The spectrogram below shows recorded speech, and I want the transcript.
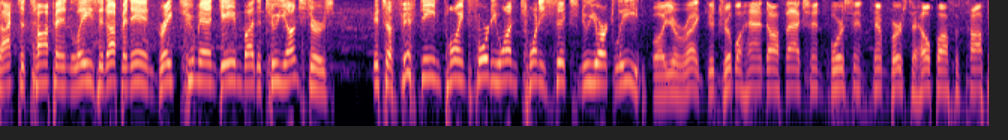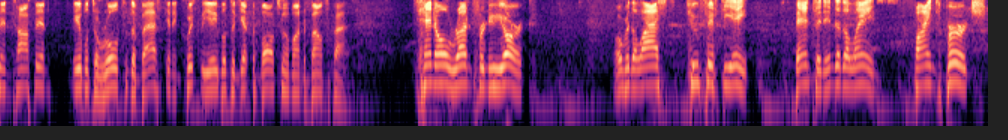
Back to Toppin, lays it up and in. Great two man game by the two youngsters. It's a 15 point 41 26 New York lead. Well, you're right. Good dribble handoff action, forcing Khem Birch to help off of Toppin. Toppin able to roll to the basket and Quickley able to get the ball to him on the bounce pass. 10 0 run for New York over the last 258. Banton into the lane, finds Birch,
